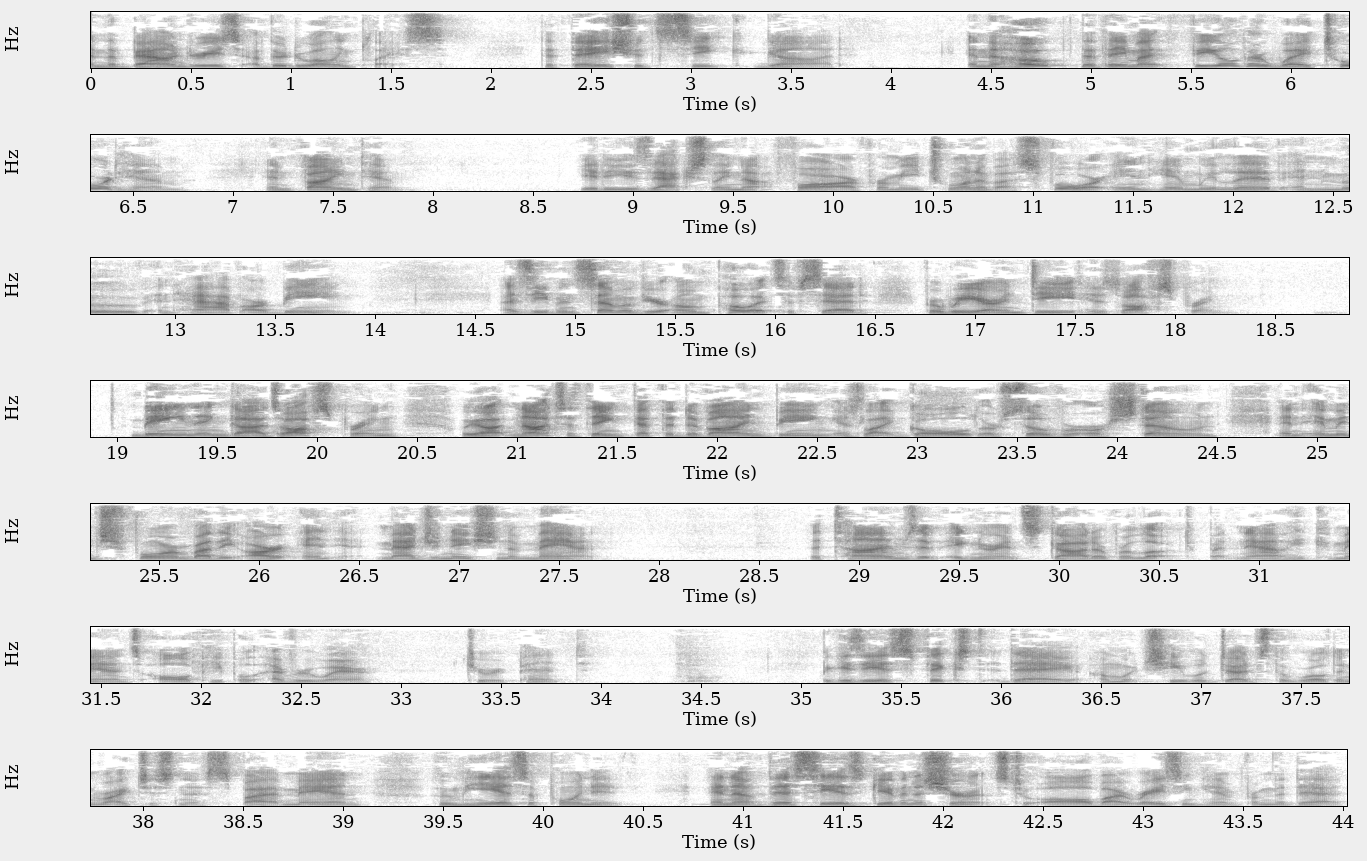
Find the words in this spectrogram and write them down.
and the boundaries of their dwelling place, that they should seek God, in the hope that they might feel their way toward him and find him. Yet he is actually not far from each one of us, for in him we live and move and have our being. As even some of your own poets have said, for we are indeed his offspring. Being in God's offspring, we ought not to think that the divine being is like gold or silver or stone, an image formed by the art and imagination of man. The times of ignorance God overlooked, but now he commands all people everywhere to repent. Because he has fixed a day on which he will judge the world in righteousness by a man whom he has appointed, and of this he has given assurance to all by raising him from the dead.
